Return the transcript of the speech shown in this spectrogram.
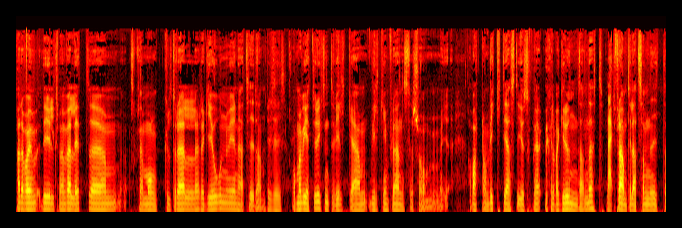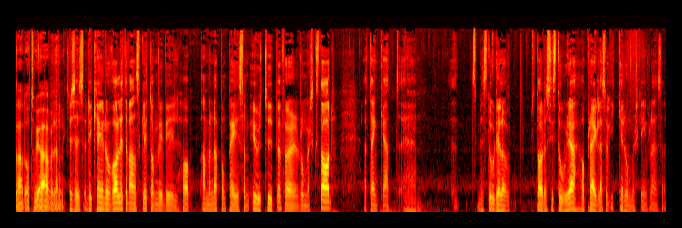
Ja det var ju, det är ju liksom en väldigt um, säga, mångkulturell region vid den här tiden. Precis. Och man vet ju riktigt inte vilka, vilka influenser som har varit de viktigaste just vid själva grundandet. Nej. Fram till att samniterna då tog över den. Liksom. Precis, och det kan ju då vara lite vanskligt om vi vill ha, använda Pompeji som urtypen för en romersk stad. Att tänka att eh, en stor del av stadens historia har präglats av icke-romerska influenser.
